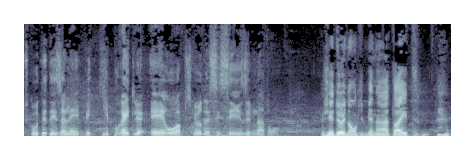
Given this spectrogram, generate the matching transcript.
du côté des Olympiques qui pourraient être le héros obscur de ces séries éliminatoires. J'ai deux noms qui me viennent en tête.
